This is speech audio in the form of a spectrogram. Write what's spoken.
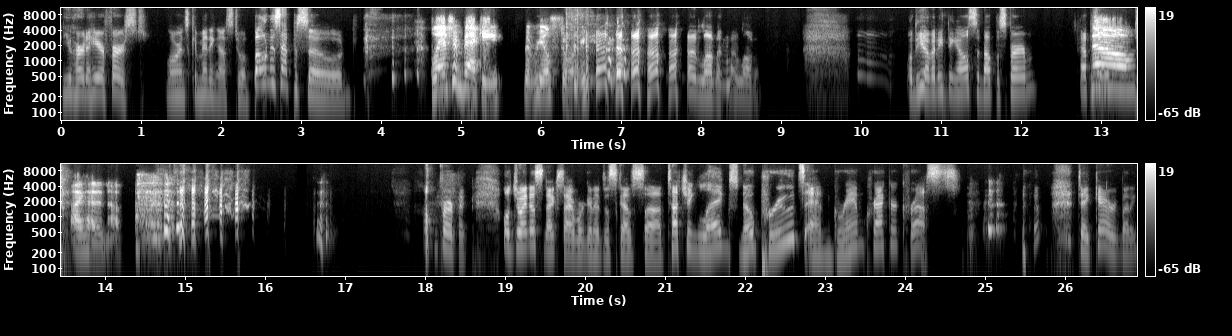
You heard it here first. Lauren's committing us to a bonus episode. Blanche and Becky, the real story. I love it. I love it. Well, do you have anything else about the sperm episode? No, I've had enough. Perfect. Well, join us next time. We're going to discuss uh, touching legs, no prudes, and graham cracker crusts. Take care, everybody.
